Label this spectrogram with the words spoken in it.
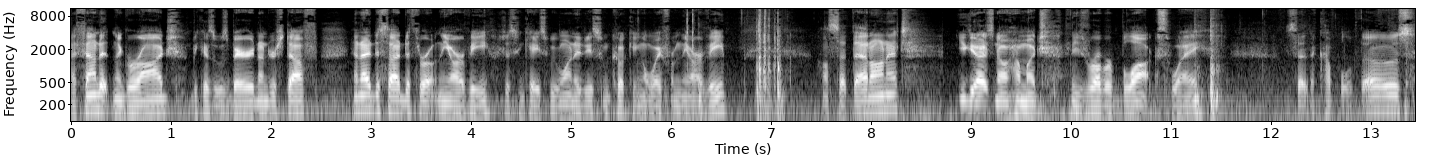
I found it in the garage because it was buried under stuff, and I decided to throw it in the RV just in case we want to do some cooking away from the RV. I'll set that on it. You guys know how much these rubber blocks weigh. Set a couple of those.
